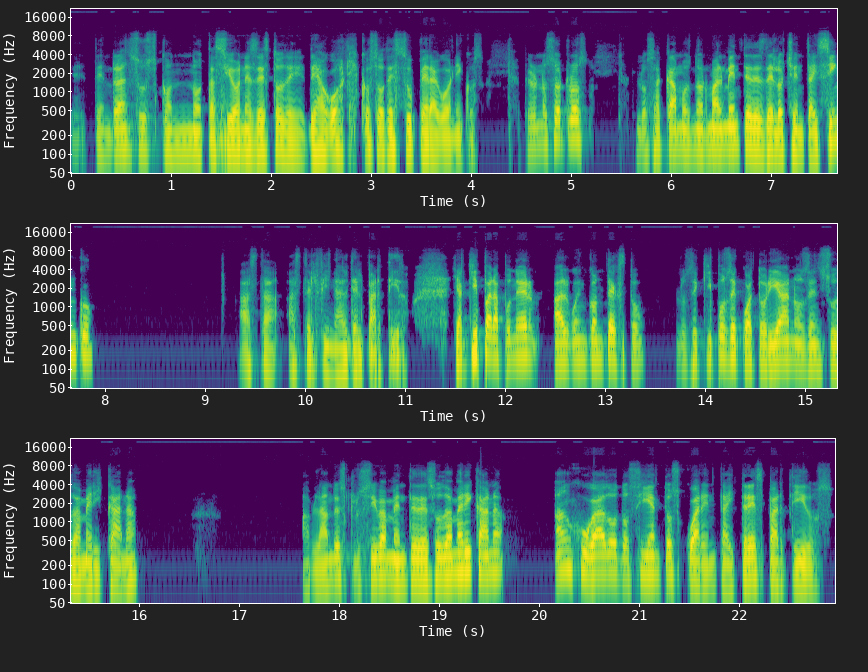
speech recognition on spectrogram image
eh, tendrán sus connotaciones de esto de, agónicos o de superagónicos. Pero nosotros lo sacamos normalmente desde el 85 hasta, hasta el final del partido. Y aquí para poner algo en contexto, los equipos ecuatorianos en Sudamericana, hablando exclusivamente de Sudamericana, han jugado 243 partidos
